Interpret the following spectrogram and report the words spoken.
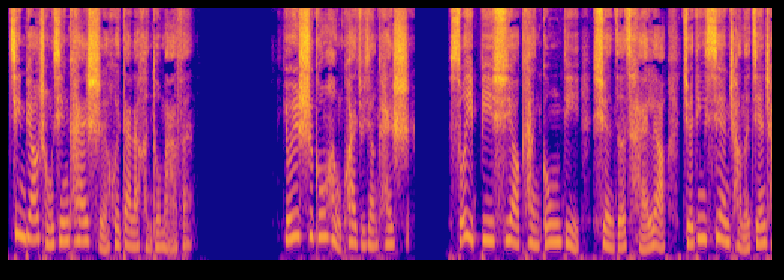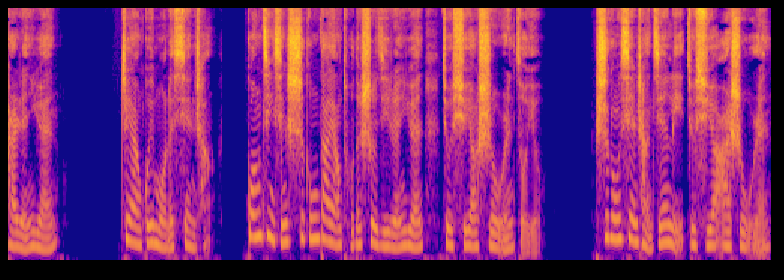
竞标重新开始会带来很多麻烦。由于施工很快就将开始，所以必须要看工地、选择材料、决定现场的监察人员。这样规模的现场，光进行施工大样图的设计人员就需要十五人左右，施工现场监理就需要二十五人。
